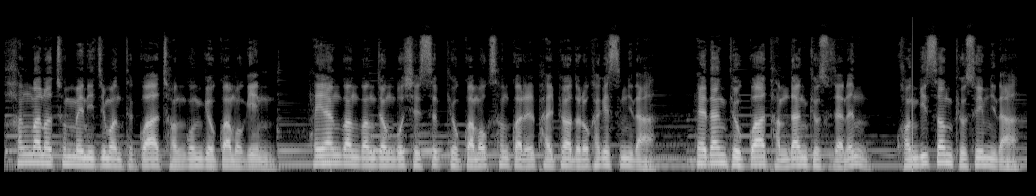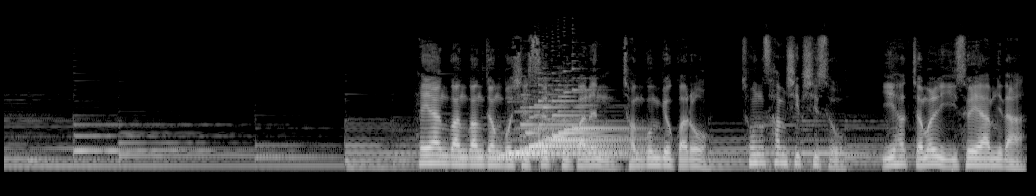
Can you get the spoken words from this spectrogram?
항만어촌 매니지먼트과 전공교 과목인 해양관광정보 실습 교과목 성과를 발표하도록 하겠습니다. 해당 교과 담당 교수자는 권기성 교수입니다. 해양관광정보 실습 교과는 전공교과로 총 30시수, 2학점을 이수해야 합니다.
